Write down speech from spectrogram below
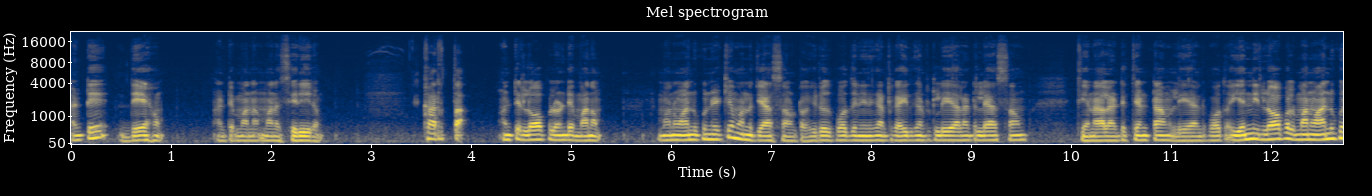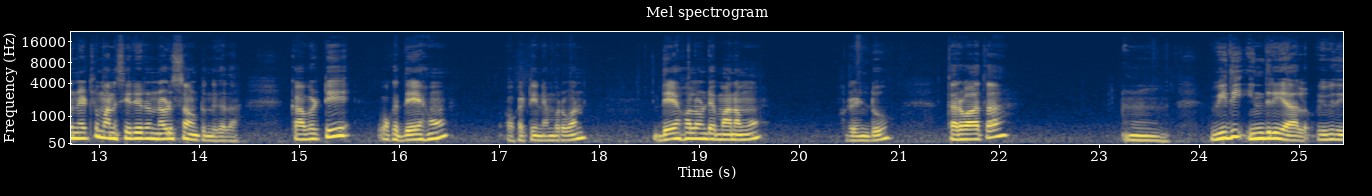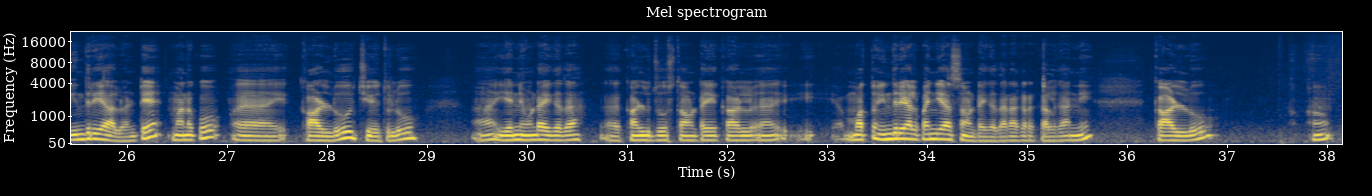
అంటే దేహం అంటే మన మన శరీరం. కర్త అంటే లోపల ఉండే మనం. మనం అనుకునేట్లే మనం చేస్తూ ఉంటాం. ఈరోజు పొద్దున్న ఎనిమిది గంటలకు ఐదు గంటలకు లేయాలంటే లేస్తాం. తినాలంటే తింటాం లేయాలంటే పోతాం. ఇవన్నీ లోపల మనం అనుకున్నట్లు మన శరీరం నడుస్తూ ఉంటుంది కదా. కాబట్టి ఒక దేహం ఒకటి నెంబర్ వన్. దేహంలో ఉండే మనము రెండు. తర్వాత విధి ఇంద్రియాలు వివిధ ఇంద్రియాలు అంటే మనకు కాళ్ళు చేతులు ఇవన్నీ ఉన్నాయి కదా. కళ్ళు చూస్తూ ఉంటాయి కాళ్ళు మొత్తం ఇంద్రియాలు పనిచేస్తూ ఉంటాయి కదా రకరకాలుగా అన్ని. కాళ్ళు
